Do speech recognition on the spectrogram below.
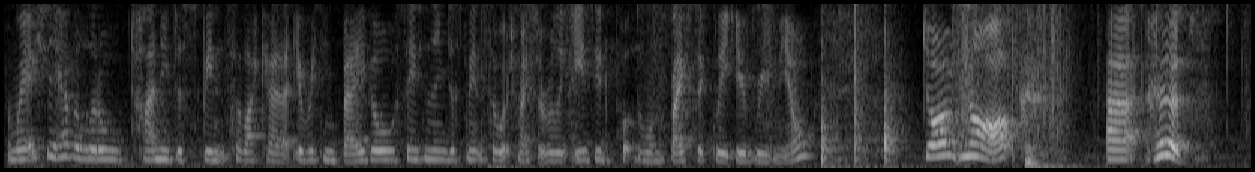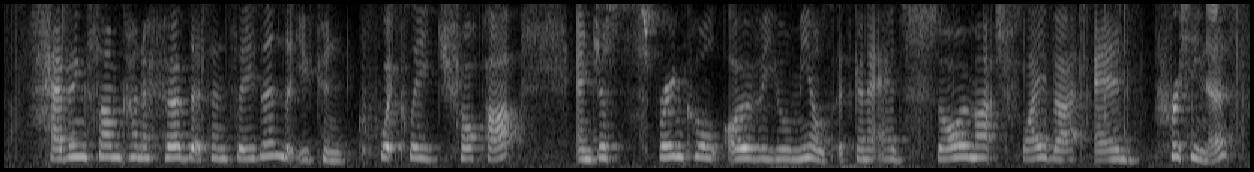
and we actually have a little tiny dispenser like a everything bagel seasoning dispenser which makes it really easy to put them on basically every meal. Don't knock uh, herbs. Having some kind of herb that's in season that you can quickly chop up and just sprinkle over your meals. It's going to add so much flavor and prettiness.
